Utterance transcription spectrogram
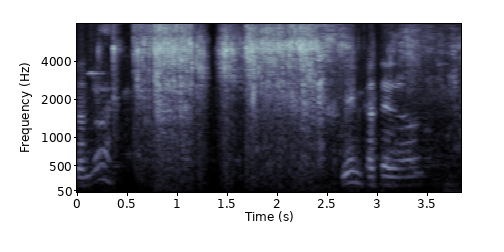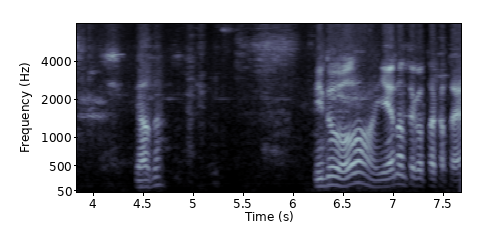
ತಂದು ಏನ್ ಕತೆ? ಯಾವ್ದು? ಇದು ಏನಂತ ಗೊತ್ತಾ ಕತೆ?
